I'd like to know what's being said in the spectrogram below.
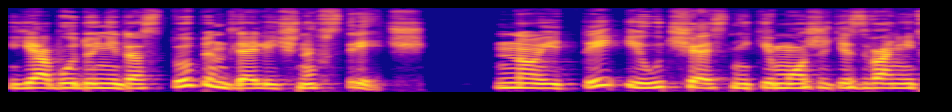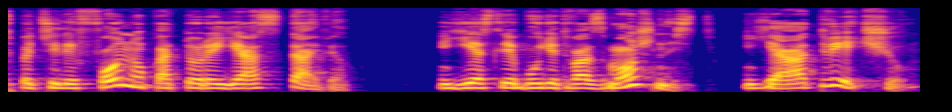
Я буду недоступен для личных встреч. Но и ты, и участники можете звонить по телефону, который я оставил. Если будет возможность, я отвечу».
